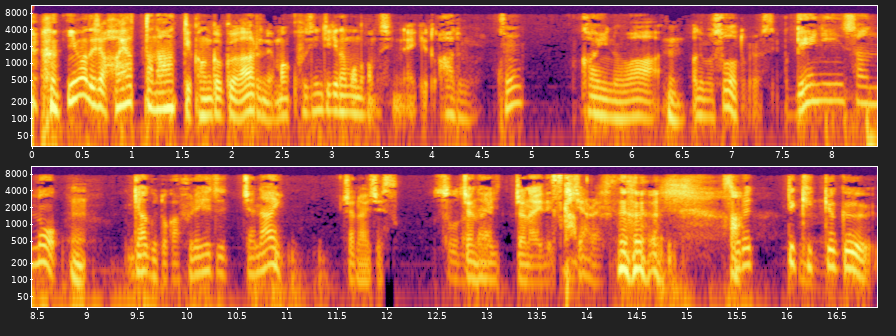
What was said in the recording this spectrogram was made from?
今でしょ流行ったなっていう感覚があるのよ。まあ、個人的なものかもしれないけど。あ、でも、今回のは、うんあ、でもそうだと思います。芸人さんのうんギャグとかフレーズじゃない、じゃないです。そじゃない、じゃないですかじ。ゃない。それって結局、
